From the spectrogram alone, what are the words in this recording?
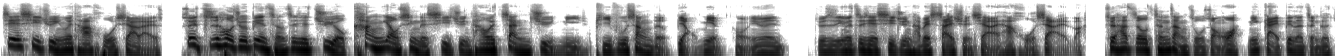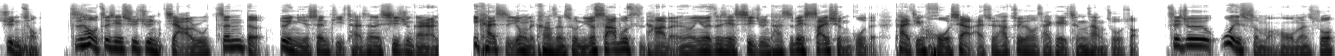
这些细菌因为它活下来。所以之后就会变成这些具有抗药性的细菌，它会占据你皮肤上的表面哦，因为就是因为这些细菌它被筛选下来，它活下来了吧，所以它之后成长茁壮，哇，你改变了整个菌丛之后，这些细菌假如真的对你的身体产生了细菌感染，一开始用的抗生素你就杀不死它的，因为这些细菌它是被筛选过的，它已经活下来，所以它最后才可以成长茁壮。这就是为什么我们说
